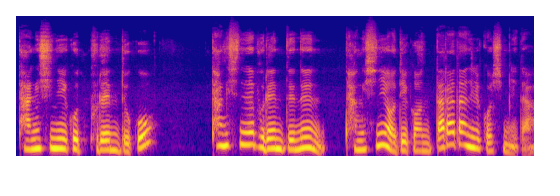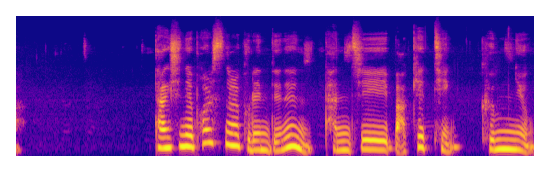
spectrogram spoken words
당신이 곧 브랜드고 당신의 브랜드는 당신이 어디건 따라다닐 것입니다. 당신의 퍼스널 브랜드는 단지 마케팅, 금융,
